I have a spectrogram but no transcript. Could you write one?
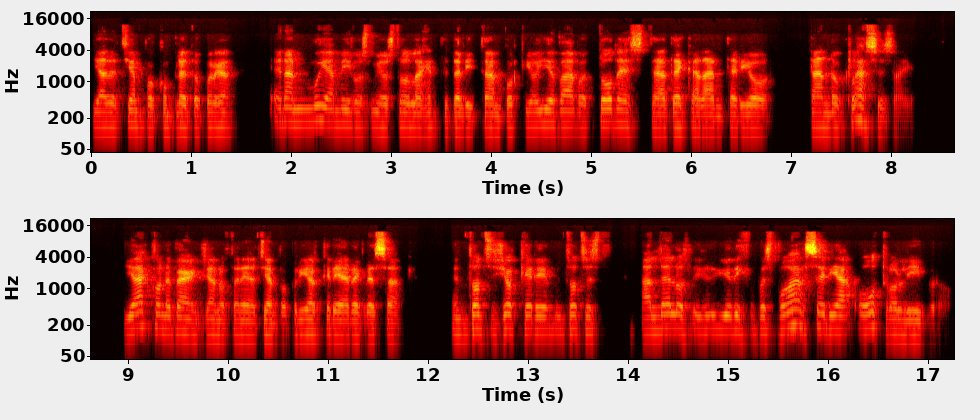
ya de tiempo completo, porque eran muy amigos míos toda la gente del ITAM porque yo llevaba toda esta década anterior dando clases ahí. Ya con el ya no tenía tiempo, pero yo quería regresar. Entonces yo quería, entonces al leerlos, yo dije, pues voy a hacer ya otro libro.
